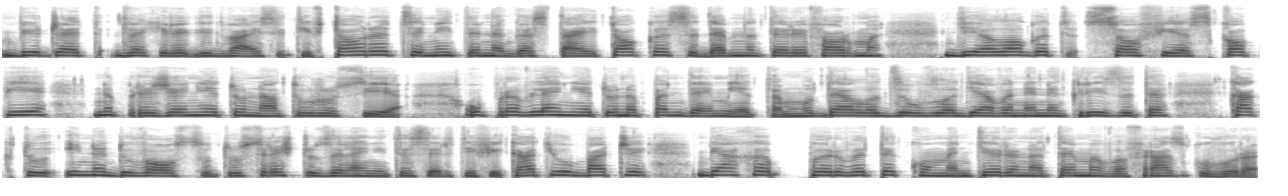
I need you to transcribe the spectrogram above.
бюджет 2022, цените на гъста и тока, съдебната реформа, диалогът София-Скопие, напрежението НАТО-Русия, управлението на пандемията, моделът за овладяване на кризата, както и недоволството срещу зелените сертификати обаче бяха първата коментирана тема в разговора.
